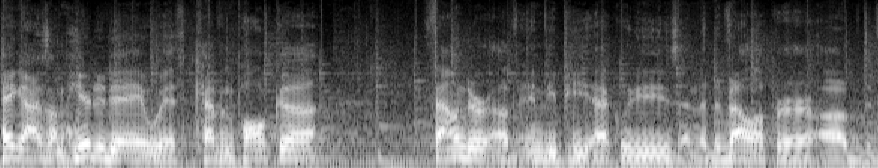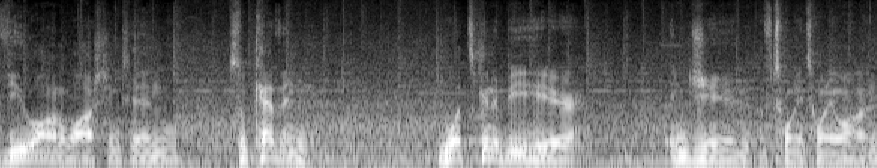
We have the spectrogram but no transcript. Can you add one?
Hey guys, I'm here today with Kevin Palka, founder of MVP Equities and the developer of The View on Washington. So Kevin, what's gonna be here in June of 2021?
